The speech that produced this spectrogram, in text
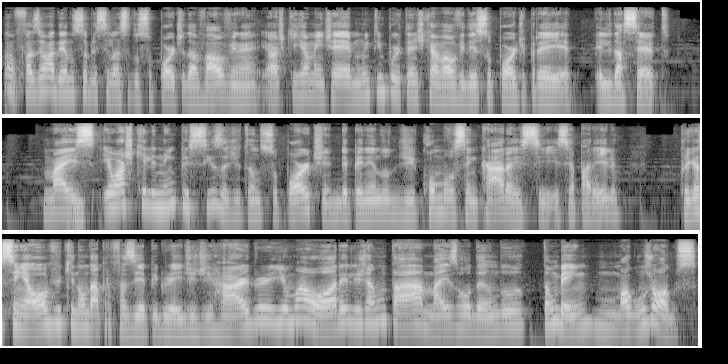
Não, fazer um adendo sobre esse lance do suporte da Valve, né? Eu acho que realmente é muito importante que a Valve dê suporte para ele dar certo. Mas hum. eu acho que ele nem precisa de tanto suporte, dependendo de como você encara esse, esse aparelho. Porque assim, é óbvio que não dá para fazer upgrade de hardware e uma hora ele já não tá mais rodando tão bem em alguns jogos.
